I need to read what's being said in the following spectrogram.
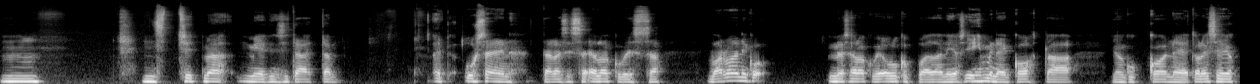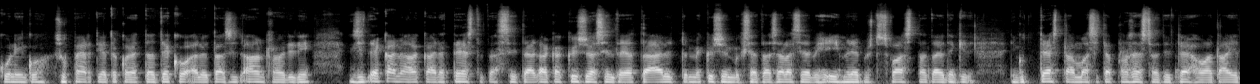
Mm. Niin Sitten mä mietin sitä, että, että usein tällaisissa elokuvissa, varmaan niin kuin myös elokuvien ulkopuolella, niin jos ihminen kohtaa jonkun koneen, että oli se joku niin kuin supertietokone tai tekoäly tai sitten Android, niin, niin sitten ekana alkaa aina testata sitä, että alkaa kysyä siltä jotain älyttömiä kysymyksiä tai sellaisia, mihin ihminen pystyisi vastaamaan tai jotenkin niin kuin testaamaan sitä prosessointitehoa tai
